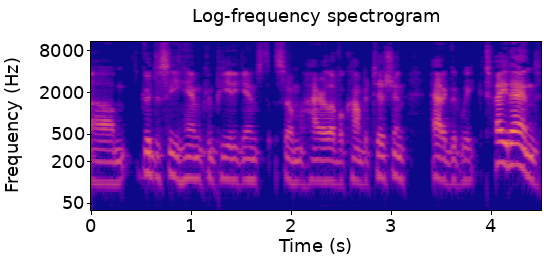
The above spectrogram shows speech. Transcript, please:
Um, good to see him compete against some higher level competition. Had a good week. Tight end.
